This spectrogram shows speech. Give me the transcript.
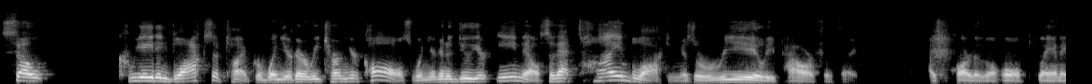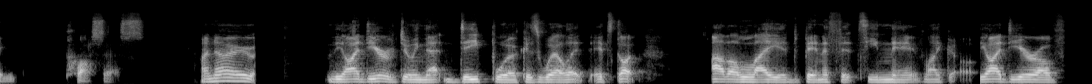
so creating blocks of time for when you're going to return your calls, when you're going to do your email. So that time blocking is a really powerful thing as part of the whole planning process. I know the idea of doing that deep work as well. It, it's got other layered benefits in there, like the idea of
